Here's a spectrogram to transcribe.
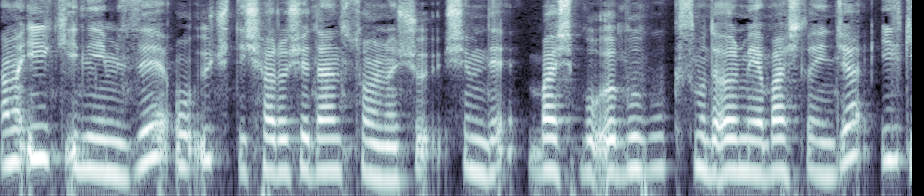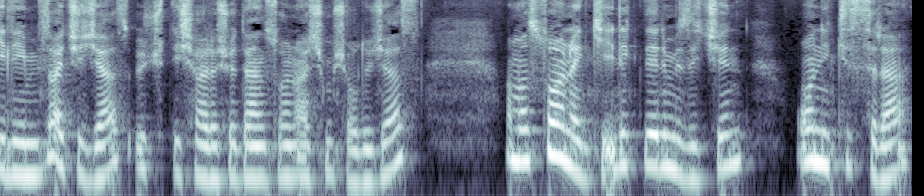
Ama ilk iliğimizi o 3 diş haroşeden sonra şu şimdi baş bu, bu, bu kısmı da örmeye başlayınca ilk iliğimizi açacağız. 3 diş haroşeden sonra açmış olacağız. Ama sonraki iliklerimiz için 12 sıra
